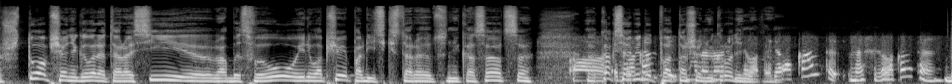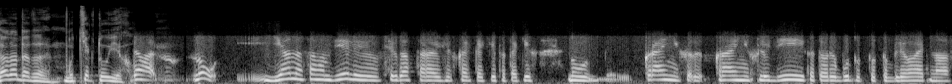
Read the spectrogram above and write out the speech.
Что вообще они говорят о России, об СВО, или вообще политики стараются не касаться? А, как себя ведут по отношению к родине? Релаканты, наши релаканты? Да-да-да, вот те, кто уехал. Да, ну, я на самом деле всегда стараюсь искать каких-то таких, ну, крайних, крайних людей, которые будут тут обливать нас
